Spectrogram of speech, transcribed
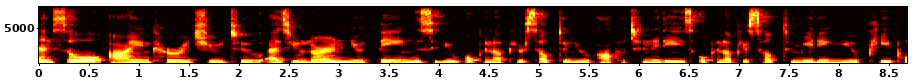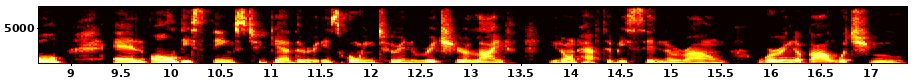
And so I encourage you to, as you learn new things, you open up yourself to new opportunities, open up yourself to meeting new people. And all these things together is going to enrich your life. You don't have to be sitting around worrying about what you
